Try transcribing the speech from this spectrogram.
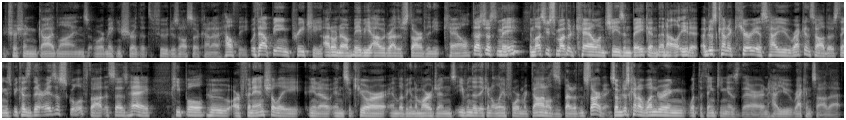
nutrition guidelines or making sure that the food is also kind of healthy without being preachy. I don't know. Maybe I would rather starve than eat kale. That's just me. Unless you smothered kale and cheese and bacon, then I'll eat it. I'm just kind of curious how you reconcile those things because there is a school of thought that says, hey, people who are financially, you know, insecure and living in the margins, even though they can only afford McDonald's, is better than starving. So I'm just kind of wondering what the thinking is there and how you reconcile that.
